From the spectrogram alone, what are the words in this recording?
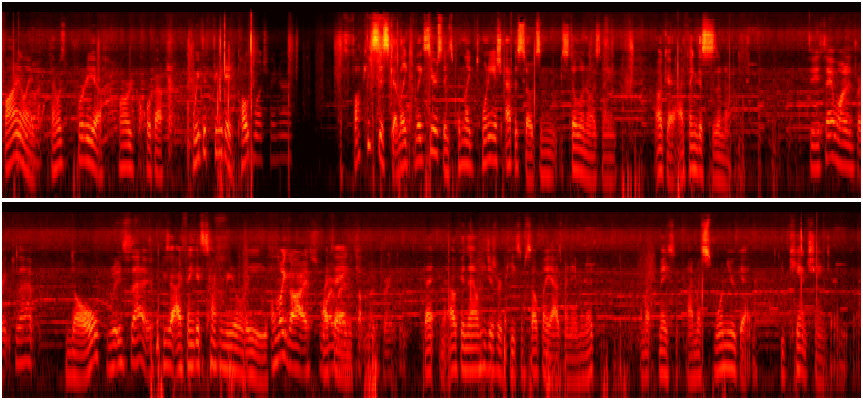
Finally, that was pretty a hardcore battle. We defeated Pokemon Trainer. The fuck is this guy? Like, like seriously, it's been like 20-ish episodes and still don't know his name. Okay, I think this is enough. Did you say I want to drink to that? No. What did he say? He said, I think it's time for me to leave. Oh my gosh, I I think. something about drinking. That, okay, now he just repeats himself, but he has my name in it. I'm a, Mason, I must warn you again. You can't change anything.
